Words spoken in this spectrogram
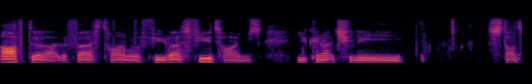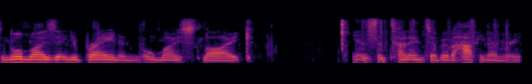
after like the first time or the few first few times, you can actually start to normalize it in your brain and almost like, you know, turn it into a bit of a happy memory.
